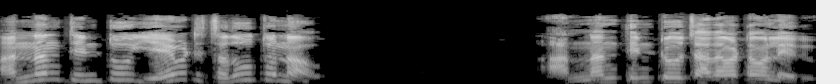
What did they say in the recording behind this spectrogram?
అన్నం తింటూ ఏమిటి చదువుతున్నావు? అన్నం తింటూ చదవటం లేదు.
